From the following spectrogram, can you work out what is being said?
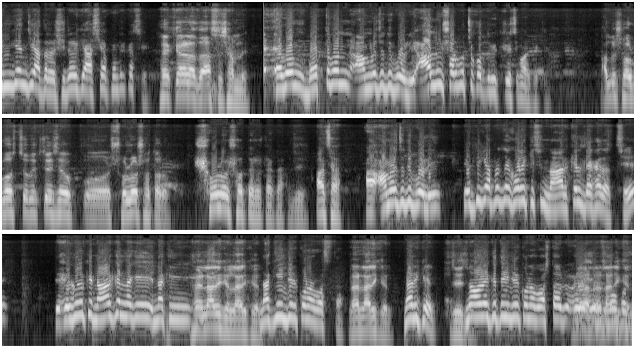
ইন্ডিয়ান যে আদাটা সেটা কি আসে আপনাদের কাছে? হ্যাঁ আছে সামনে। এবং বর্তমান আমরা যদি বলি আলু সর্বোচ্চ কত বিক্রি হচ্ছে মার্কেটে আলু সর্বোচ্চ বিক্রি হয়েছে ষোলো সতেরো। ষোলো সতেরো টাকা। জি। আচ্ছা আমরা যদি বলি এদিকে আপনাদের ঘরে কিছু নারকেল দেখা যাচ্ছে। এগুলো কি নারকেল নাকি নাকি হ্যাঁ নারিকেল নারিকেল। নাকি ইন্ডিয়ার কোন বস্তা? না নারিকেল। নারকেল? জি জি। না অনেকে তো ইন্ডিয়ার কোন বস্তা না, না, নারিকেল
